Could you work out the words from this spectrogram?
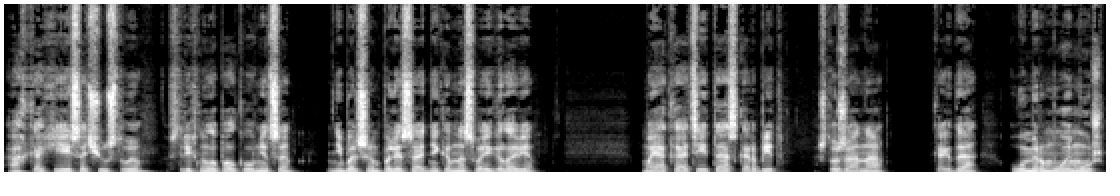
«Ах, как я ей сочувствую!» — встряхнула полковница небольшим полисадником на своей голове. «Моя Катя и та скорбит. Что же она? Когда умер мой муж,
